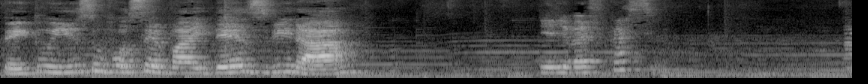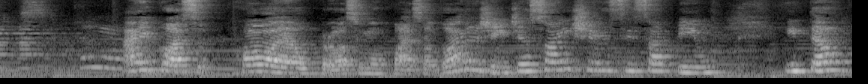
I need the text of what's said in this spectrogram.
Feito isso, você vai desvirar. E ele vai ficar assim. Aí, qual é o próximo passo agora, gente? É só encher esse sapinho. Então,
